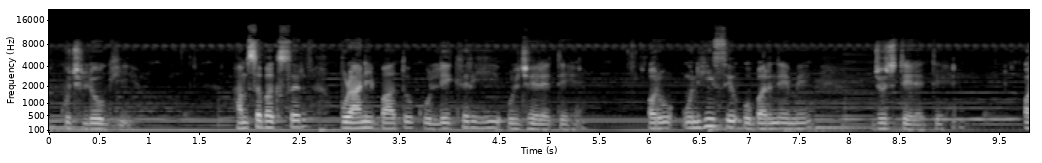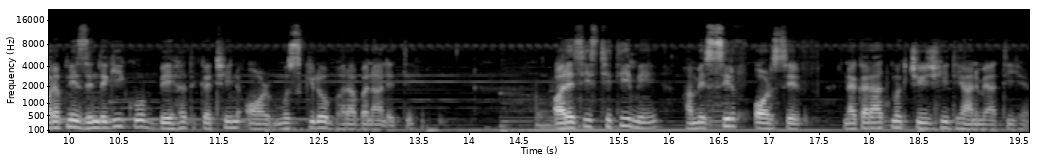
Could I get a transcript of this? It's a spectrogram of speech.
कुछ लोग ही। हम सब अक्सर पुरानी बातों को लेकर ही उलझे रहते हैं और उन्हीं से उबरने में जूझते रहते हैं। और अपनी ज़िंदगी को बेहद कठिन और मुश्किलों भरा बना लेते हैं। और ऐसी स्थिति में हमें सिर्फ़ और सिर्फ़ नकारात्मक चीज़ ही ध्यान में आती है।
